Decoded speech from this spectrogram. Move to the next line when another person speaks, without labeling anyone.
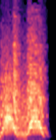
Wow.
